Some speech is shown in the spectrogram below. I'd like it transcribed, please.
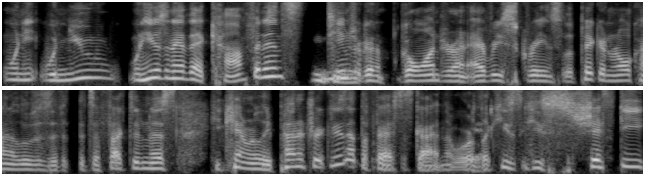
when he when you when he doesn't have that confidence, mm-hmm. teams are going to go under on every screen. So the pick and roll kind of loses its effectiveness. He can't really penetrate because he's not the fastest guy in the world. Yeah. Like he's he's shifty.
